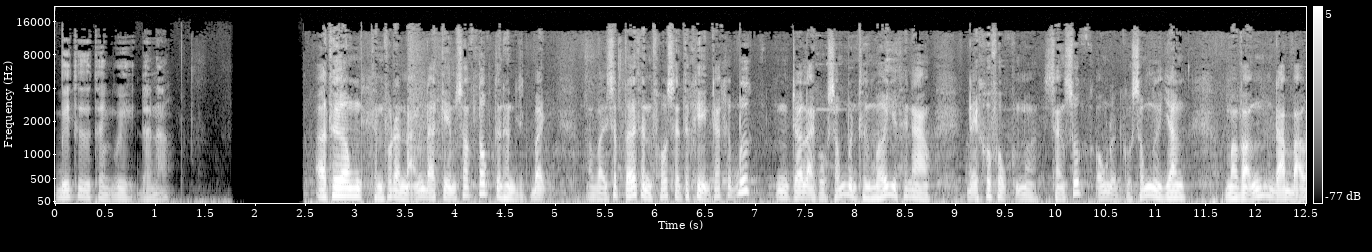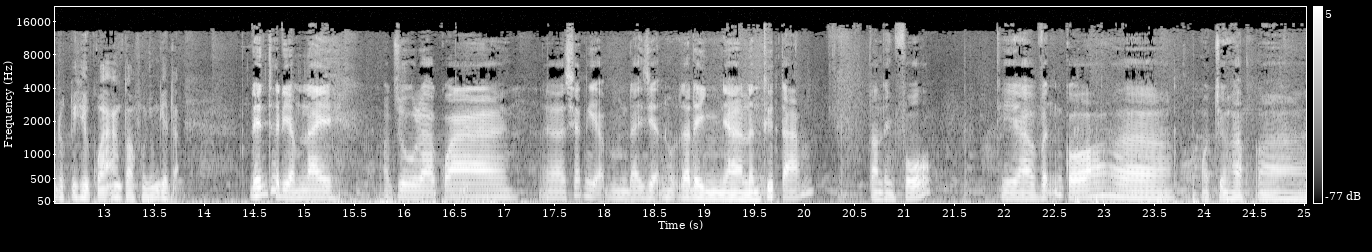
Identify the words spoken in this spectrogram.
bí thư thành ủy Đà Nẵng. À, thưa ông, thành phố Đà Nẵng đã kiểm soát tốt tình hình dịch bệnh. À, vậy sắp tới thành phố sẽ thực hiện các bước trở lại cuộc sống bình thường mới như thế nào để khôi phục sản xuất, ổn định cuộc sống người dân mà vẫn đảm bảo được cái hiệu quả an toàn phòng chống dịch ạ? Đến thời điểm này, mặc dù là qua uh, xét nghiệm đại diện hộ gia đình uh, lần thứ 8 toàn thành phố thì à, vẫn có ờ, một trường hợp ờ,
